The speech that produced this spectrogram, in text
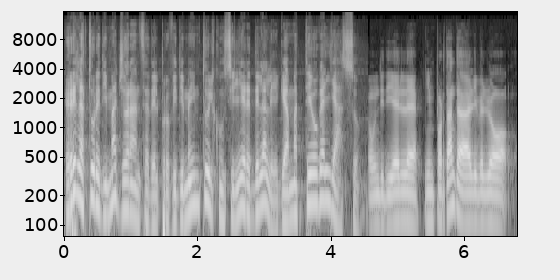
Relatore di maggioranza del provvedimento il consigliere della Lega Matteo Gagliasso. Un DDL importante a livello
